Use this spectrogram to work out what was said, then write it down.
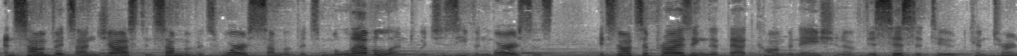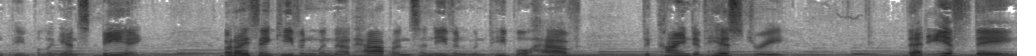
And some of it's unjust, and some of it's worse, some of it's malevolent, which is even worse. And it's not surprising that that combination of vicissitude can turn people against being. But I think even when that happens, and even when people have the kind of history that if they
